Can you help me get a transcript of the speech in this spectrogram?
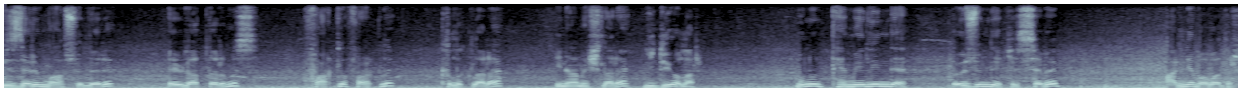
bizlerin mahsulleri, evlatlarımız farklı farklı kılıklara, inanışlara gidiyorlar. Bunun temelinde, özündeki sebep anne babadır.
